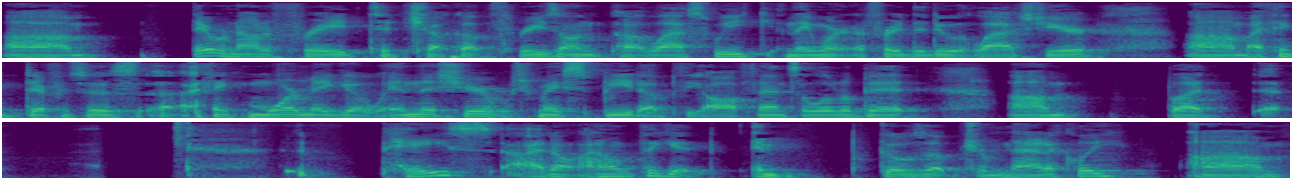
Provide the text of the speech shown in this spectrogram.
Um, they were not afraid to chuck up threes on uh, last week, and they weren't afraid to do it last year. Um, I think the difference is I think more may go in this year, which may speed up the offense a little bit. Um, but uh, pace, I don't, I don't think it, it goes up dramatically. Um,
